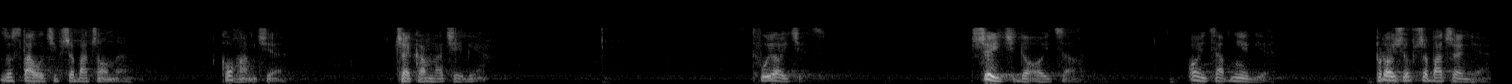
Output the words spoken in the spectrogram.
Zostało ci przebaczone Kocham Cię. Czekam na Ciebie. Twój ojciec. Przyjdź do Ojca. Ojca w niebie. Proś o przebaczenie.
